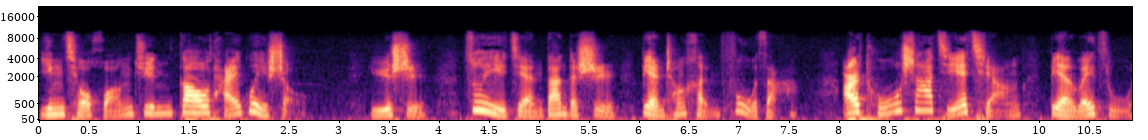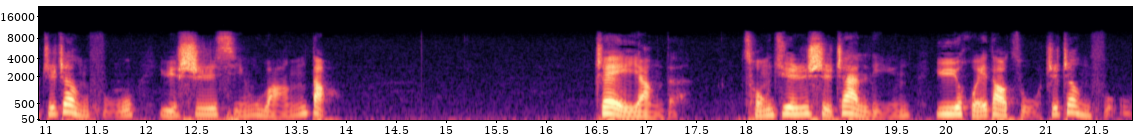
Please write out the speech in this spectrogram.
应求皇军高抬贵手。于是，最简单的事变成很复杂，而屠杀劫抢变为组织政府与施行王道。这样的，从军事占领迂回到组织政府。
